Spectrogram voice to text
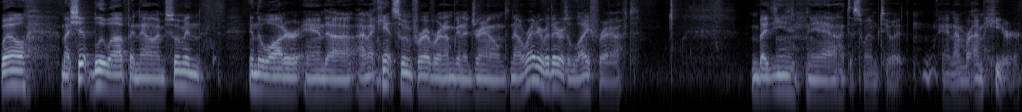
well, my ship blew up and now I'm swimming in the water and uh, and I can't swim forever and I'm going to drown. Now, right over there is a life raft, but yeah, yeah, I have to swim to it, and I'm I'm here.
